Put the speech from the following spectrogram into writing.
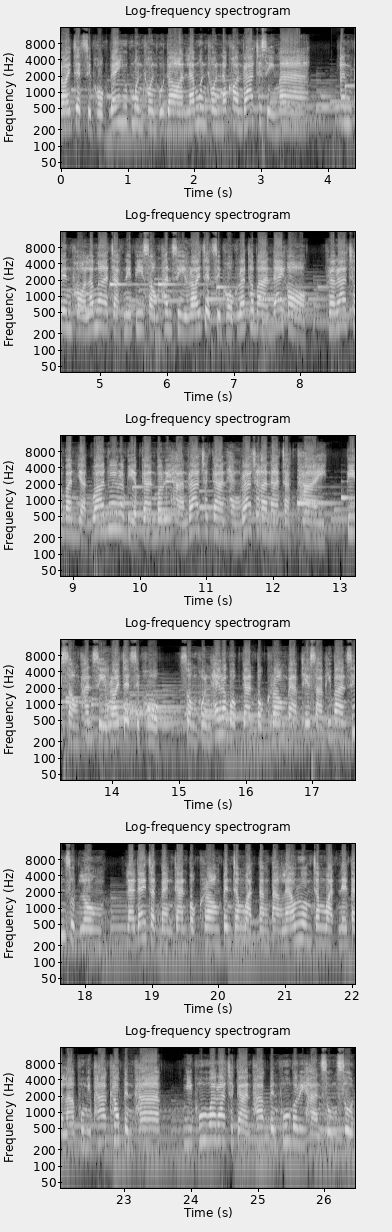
2476 ได้ยุบมณฑลอุดรและมณฑลนครราชสีมา อันเป็นผลละมาจากในปี 2476 รัฐบาลได้ออก พระราชบัญญัติว่าด้วยระเบียบการบริหารราชการแห่งราชอาณาจักรไทย ปี 2476 ส่งผลให้ระบบการปกครองแบบเทสาพิบาลสิ้นสุดลง และได้จัดแบ่งการปกครองเป็นจังหวัดต่างๆ แล้วรวมจังหวัดในแต่ละภูมิภาคเข้าเป็นภาค มีผู้ว่าราชการภาคเป็นผู้บริหารสูงสุด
